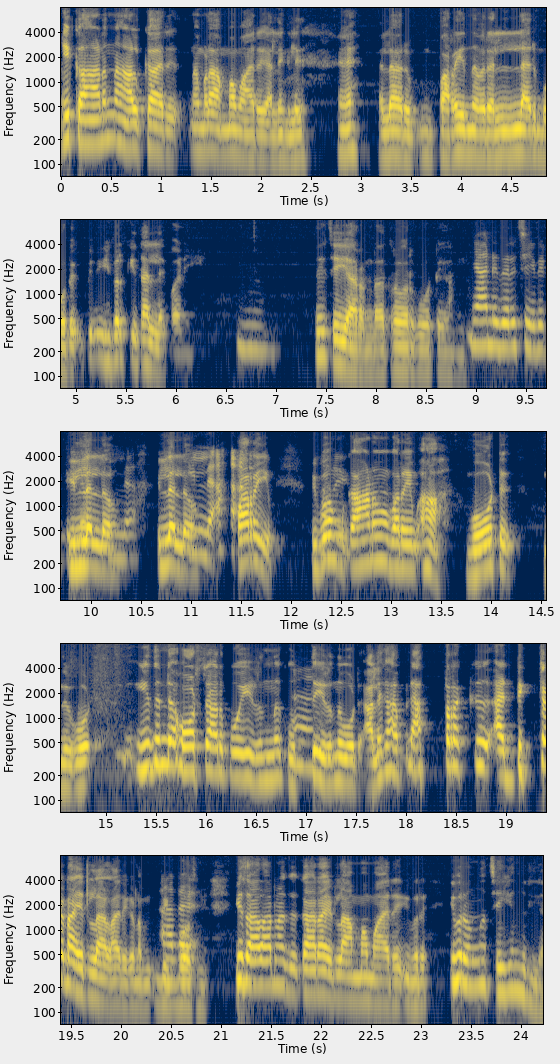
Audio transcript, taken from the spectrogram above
ഈ കാണുന്ന ആൾക്കാർ നമ്മളെ അമ്മമാര് അല്ലെങ്കിൽ ഏഹ് എല്ലാവരും പറയുന്നവരെല്ലാരും പോട്ട് പിന്നെ ഇവർക്ക് ഇതല്ലേ പണി? നീ ചെയ്യാറുണ്ടോ? എത്ര പേർക്ക് വോട്ട് ചെയ്യാറുണ്ട്? ചെയ്തിട്ടില്ല. ഇല്ലല്ലോ. ഇല്ലല്ലോ. പറയും. ഇപ്പം. കാണുമ്പോ പറയും ആ വോട്ട് ഇതിന്റെ ഹോട്ട്സ്റ്റാർ പോയി ഇരുന്ന് കുത്തി ഇരുന്ന് വോട്ട് അല്ലെങ്കിൽ പിന്നെ അത്രയ്ക്ക് അഡിക്റ്റഡ് ആയിട്ടുള്ള ആളായിരിക്കണം ബിഗ് ബോസ് ബോസിന്. ഈ സാധാരണക്കാരായിട്ടുള്ള അമ്മമാര് ഇവർ ഇവരൊന്നും ചെയ്യുന്നില്ല.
